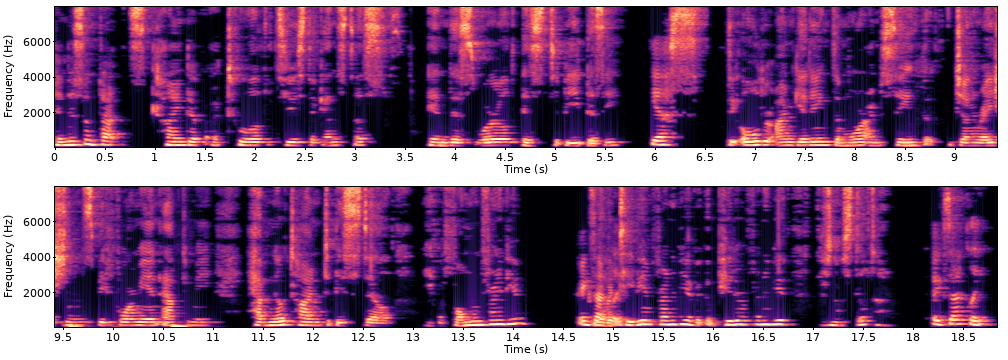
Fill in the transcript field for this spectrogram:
And isn't that kind of a tool that's used against us in this world is to be busy? Yes. The older I'm getting, the more I'm seeing that generations before me and after me have no time to be still. You have a phone in front of you. Exactly. You have a TV in front of you. You have a computer in front of you. There's no still time. Exactly.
